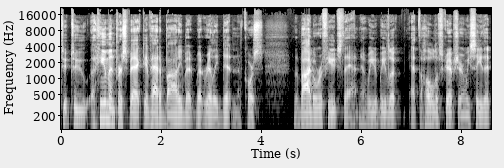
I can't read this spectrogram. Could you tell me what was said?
to, to a human perspective had a body, but, but really didn't. Of course, the Bible refutes that. We, we look at the whole of Scripture and we see that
